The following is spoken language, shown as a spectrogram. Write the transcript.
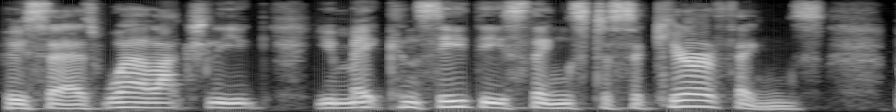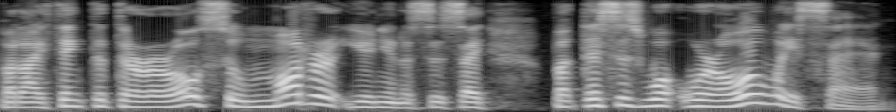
who says, well, actually, you, you make concede these things to secure things. But I think that there are also moderate unionists who say, but this is what we're always saying.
